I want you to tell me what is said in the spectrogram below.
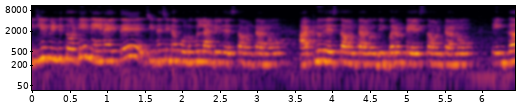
ఇడ్లీ పిండితోటి నేనైతే చిన్న చిన్న పునుగులు లాంటివి చేస్తూ ఉంటాను. అట్లు చేస్తూ ఉంటాను దిబ్బ రొట్టె చేస్తూ ఉంటాను. ఇంకా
